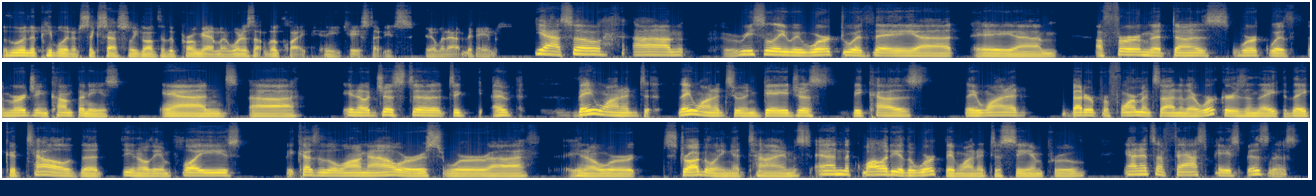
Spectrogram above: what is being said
who are the people that have successfully gone through the program, and what does that look like? Any case studies, you know, without names? Yeah. So um, recently we worked with a uh, a um, a firm that does work with emerging companies, and uh, you know, just to to uh, they wanted to, they wanted to engage us because they wanted better performance out of their workers, and they they could tell that you know the employees because of the long hours were uh, you know were struggling at times and the quality of the work they wanted to see improve. And it's a fast paced business.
